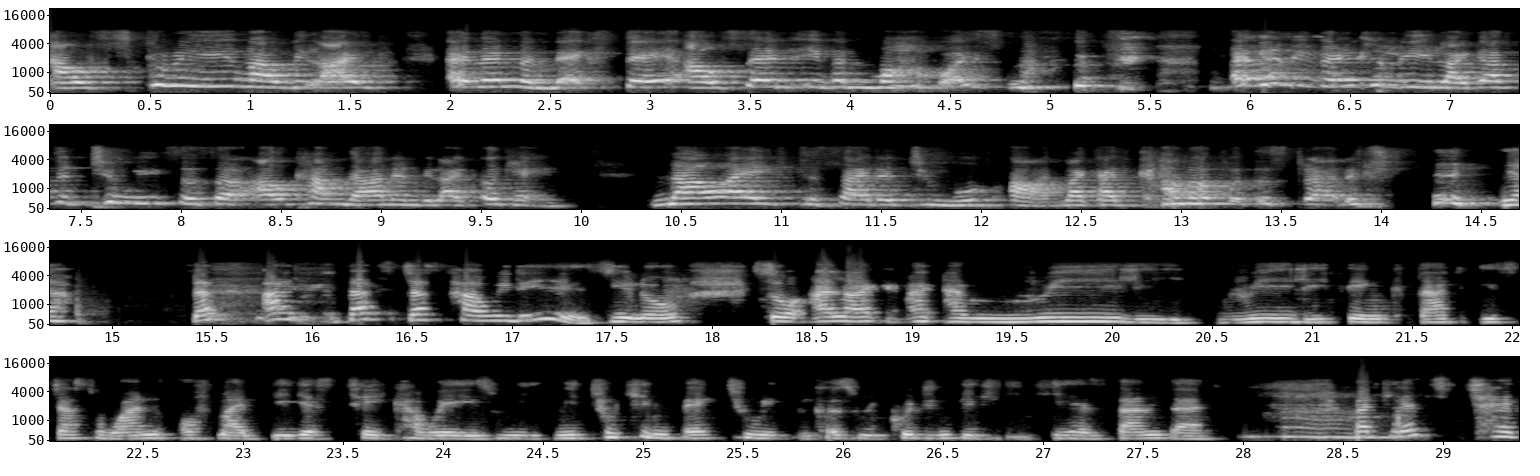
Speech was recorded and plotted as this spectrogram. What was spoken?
i'll scream i'll be like and then the next day i'll send even more voice notes. And then eventually like after two weeks or so i'll come down and be like okay now I've decided to move on. Like I've come up with a strategy. yeah. That's I, that's just how it is, you know. So I like I, I really, really think that is just one of my biggest takeaways. We we took him back to it because we couldn't believe he has done that. Yeah. But let's check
